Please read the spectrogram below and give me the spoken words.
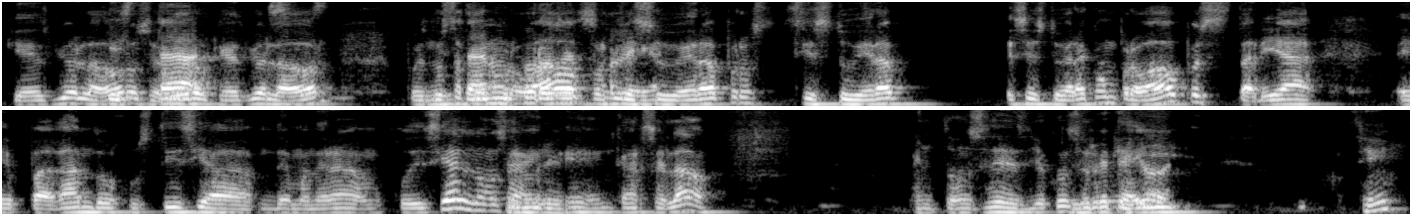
que es violador o seguro que es violador, pues no está, comprobado. Porque si, hubiera, si, estuviera, si estuviera comprobado, pues estaría eh, pagando justicia de manera judicial, ¿no? O sea, encarcelado. Entonces, yo considero que ahí... ¿Sí?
